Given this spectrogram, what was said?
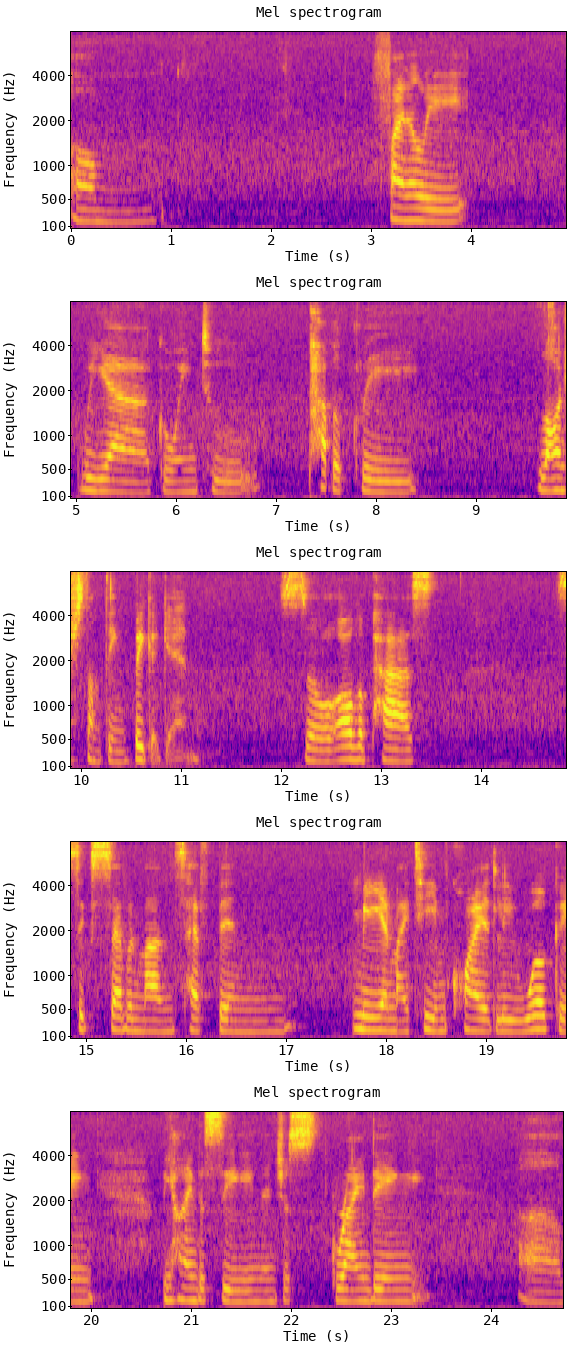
um, finally we are going to publicly launch something big again. So all the past six, seven months have been me and my team quietly working behind the scene and just grinding um,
